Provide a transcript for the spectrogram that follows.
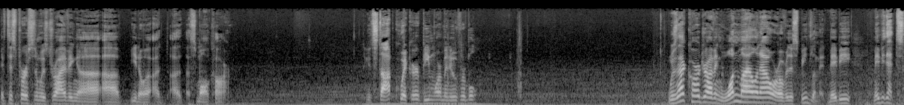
if this person was driving a, a you know a, a, a small car? You could stop quicker, be more maneuverable. Was that car driving one mile an hour over the speed limit? Maybe, maybe that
